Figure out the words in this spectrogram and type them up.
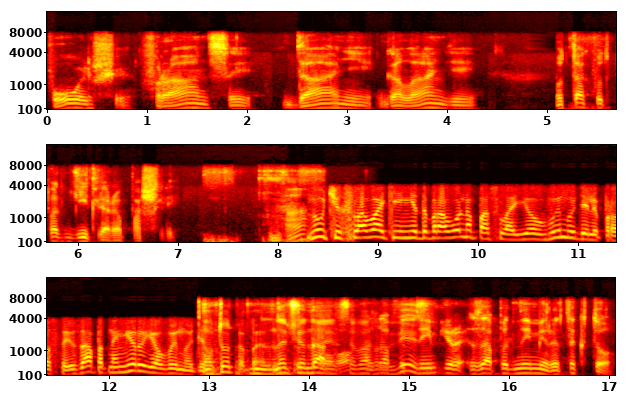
Польши, Франции, Дании, Голландии вот так вот под Гитлера пошли. А? Ну, Чехословакия не добровольно пошла, ее вынудили просто, и западный мир ее вынудил. Ну, тут начинается да, вопрос. Западный мир, западный мир это кто?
